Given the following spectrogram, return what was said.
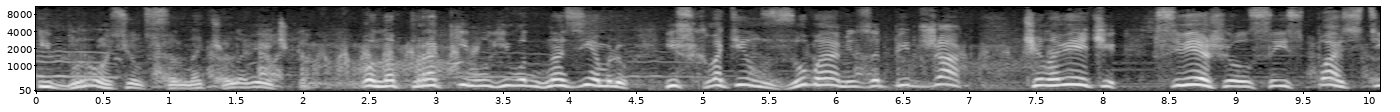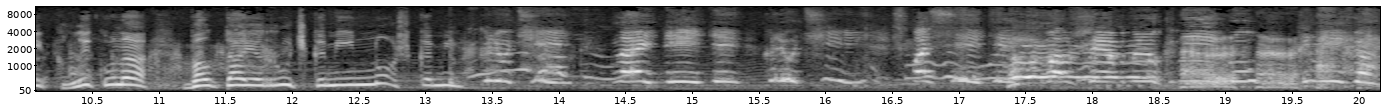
и бросился на человечка. Он опрокинул его на землю и схватил зубами за пиджак. Человечек свешивался из пасти клыкуна, болтая ручками и ножками. Ключи! Найдите ключи! Спасите волшебную книгу! Книга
